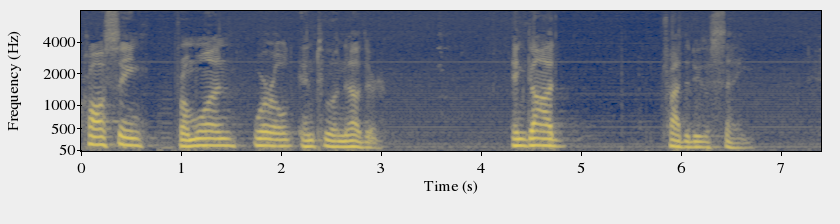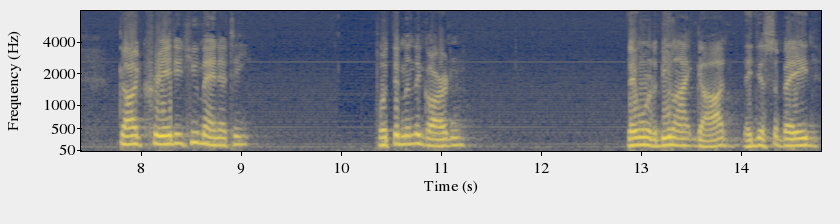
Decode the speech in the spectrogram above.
Crossing from one world into another. And God tried to do the same. God created humanity, put them in the garden. They wanted to be like God. They disobeyed.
